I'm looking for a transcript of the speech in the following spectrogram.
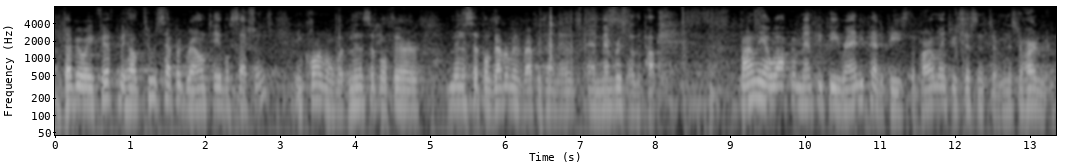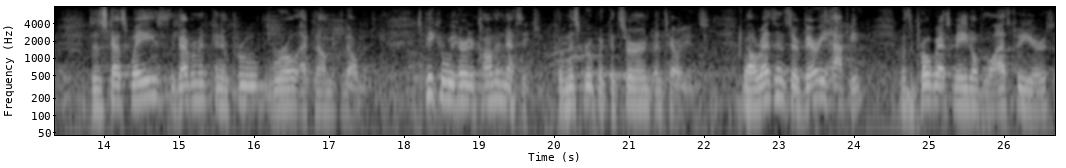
On February 5th, we held two separate roundtable sessions in Cornwall with municipal fair, municipal government representatives and members of the public. Finally, I welcome MPP Randy Pettapiece, the parliamentary assistant to Minister Hardeman, to discuss ways the government can improve rural economic development. Speaker, we heard a common message from this group of concerned Ontarians. While residents are very happy with the progress made over the last two years,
